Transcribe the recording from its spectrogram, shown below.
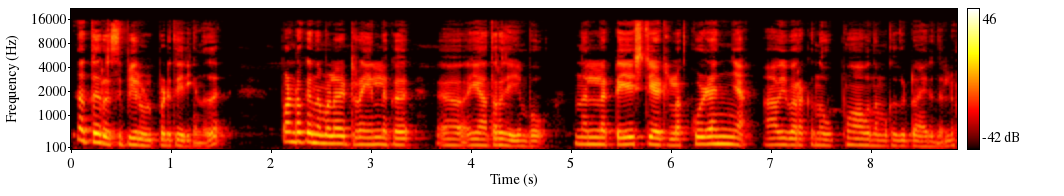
ഇന്നത്തെ റെസിപ്പിയിൽ ഉൾപ്പെടുത്തിയിരിക്കുന്നത്. പണ്ടൊക്കെ നമ്മൾ ട്രെയിനിലൊക്കെ യാത്ര ചെയ്യുമ്പോൾ നല്ല ടേസ്റ്റി ആയിട്ടുള്ള കുഴഞ്ഞ ആവി പറക്കുന്ന ഉപ്പുമാവ് നമുക്ക് കിട്ടുമായിരുന്നല്ലോ.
